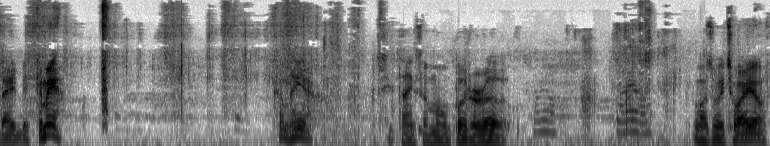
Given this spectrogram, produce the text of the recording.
baby. Come here. Come here. She thinks I'm gonna put her up. Twelve. Twelve. Was we 12?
